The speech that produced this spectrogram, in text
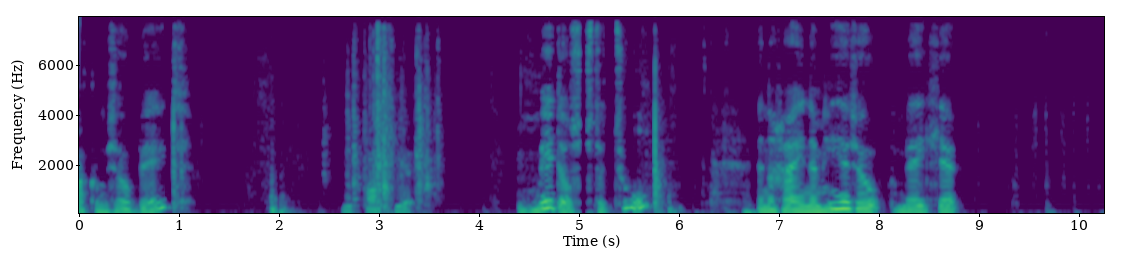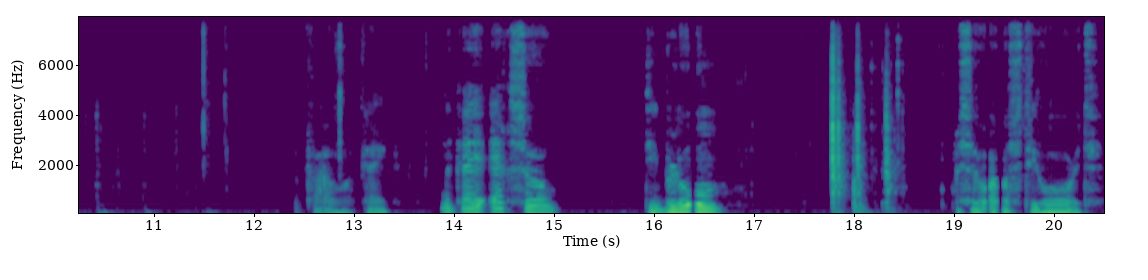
Je pak hem zo beet. Dan pak je middelste tool. En dan ga je hem hier zo een beetje vouwen. Kijk. Dan krijg je echt zo die bloem zoals die hoort.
